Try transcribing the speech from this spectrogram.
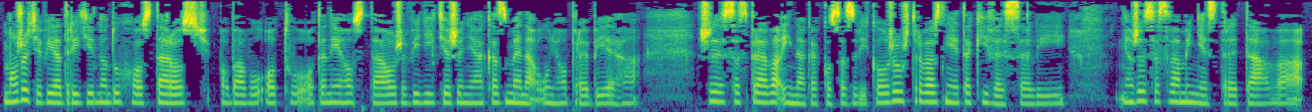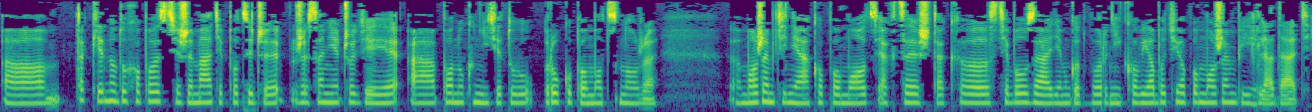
môžete vyjadriť jednoducho starosť, obavu o, tú, o ten jeho stav, že vidíte, že nejaká zmena u neho prebieha že sa správa inak, ako sa zvykol, že už trvá nie je taký veselý, že sa s vami nestretáva. A, tak jednoducho povedzte, že máte pocit, že, že sa niečo deje a ponúknite tú ruku pomocnú, že môžem ti nejako pomôcť, ak chceš, tak e, s tebou zájdem k odborníkovi, alebo ti ho pomôžem vyhľadať.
